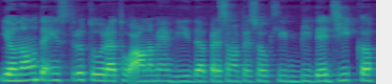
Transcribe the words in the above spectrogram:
E eu não tenho estrutura atual na minha vida para ser uma pessoa que me dedica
